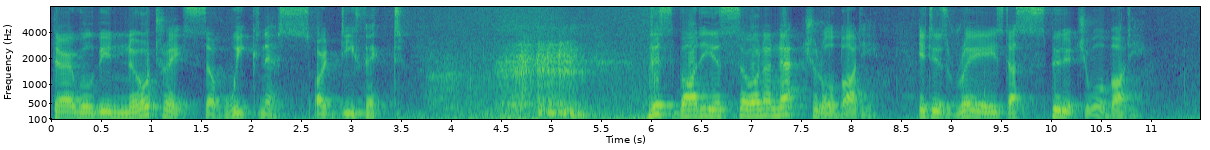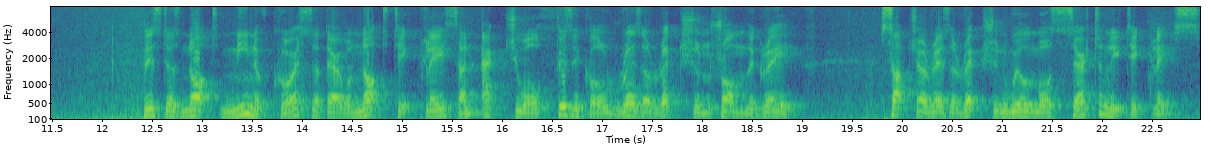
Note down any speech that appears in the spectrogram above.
there will be no trace of weakness or defect. This body is sown a natural body, it is raised a spiritual body. This does not mean, of course, that there will not take place an actual physical resurrection from the grave. Such a resurrection will most certainly take place.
